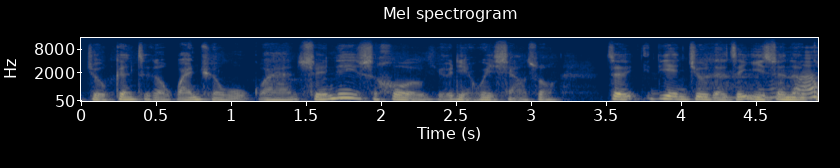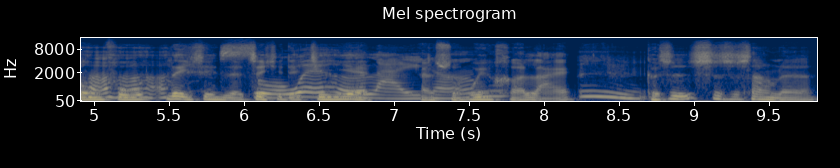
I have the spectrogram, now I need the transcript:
就跟这个完全无关，所以那时候有点会想说，这练就的这一身的功夫，内心的这些的经验，哎，所谓何来？嗯，可是事实上呢，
